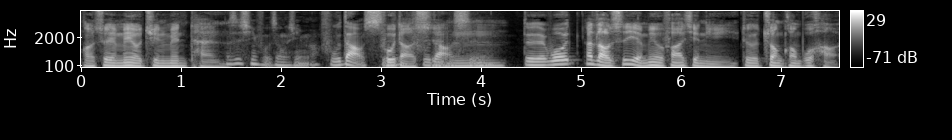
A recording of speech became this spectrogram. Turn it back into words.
哦，所以没有去那边谈。那是幸福中心吗？辅导师，辅导室，辅导师。嗯、对对，我那老师也没有发现你这个状况不好。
